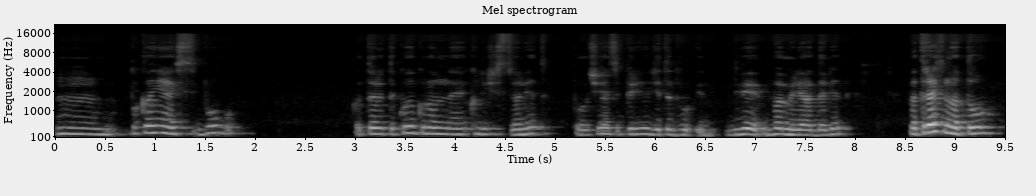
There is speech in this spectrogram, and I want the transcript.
поклоняюсь Богу, который такое огромное количество лет, получается, период где-то 2, 2 миллиарда лет, потратил на то,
